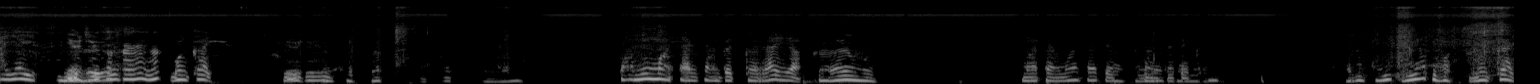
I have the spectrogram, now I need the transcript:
早い。もう一回。Kamu masar sangat kerai ya? Kerai mu. Mata mata teh sangat teh. Aduh, ini apa? Mukai.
